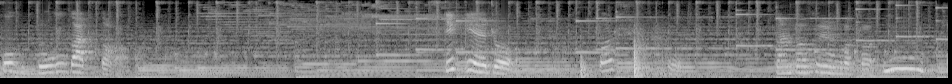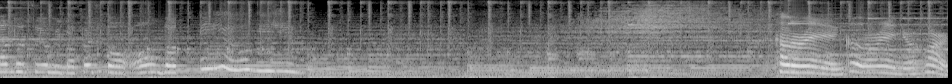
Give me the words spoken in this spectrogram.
꼭눈 같다 스티키 해줘 어. 산타 수염 같다. 음, 산타 수염이 다 뺐어. 어우, 나 여기. Coloring, coloring your heart.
